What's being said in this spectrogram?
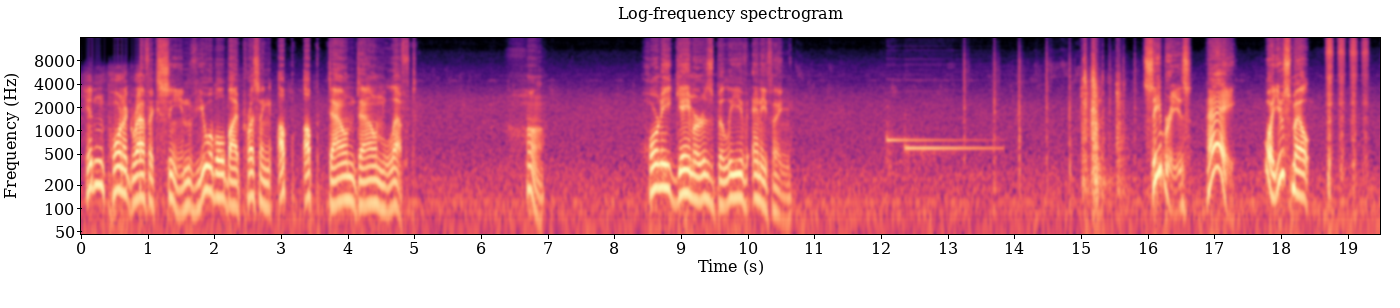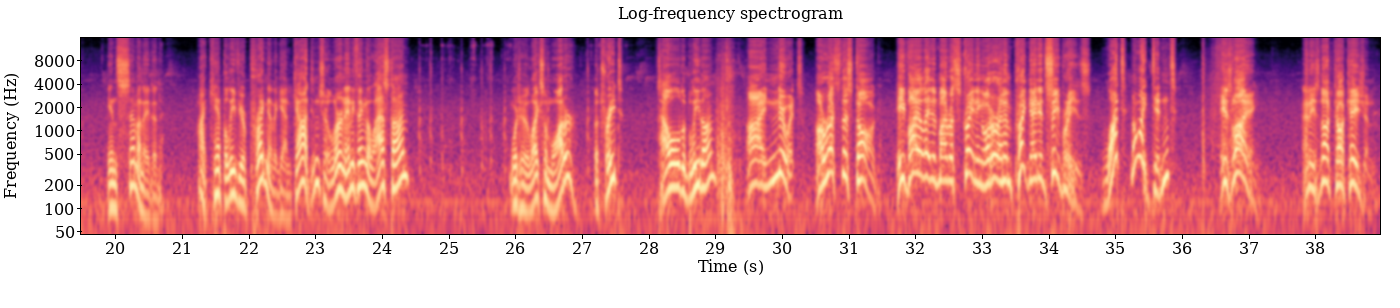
Hidden pornographic scene viewable by pressing up, up, down, down, left. Huh. Horny gamers believe anything. Seabreeze? Hey! Well, you smell... inseminated. I can't believe you're pregnant again. God, didn't you learn anything the last time? Would you like some water? A treat? Towel to bleed on? I knew it! Arrest this dog! He violated my restraining order and impregnated Seabreeze! What? No, I didn't. He's lying! And he's not Caucasian.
